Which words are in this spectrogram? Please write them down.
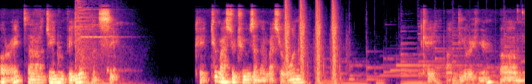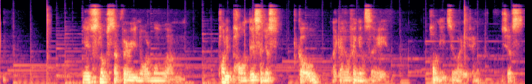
All right, uh, Jane video, let's see. Okay, two master twos and then master one. Okay, I'm dealer here. Um, yeah, it just looks a very normal. Um, probably pon this and just go. Like I don't think it's a Honitsu or anything. It's just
